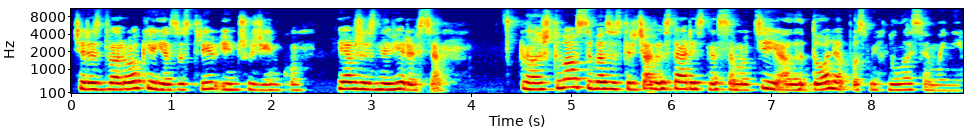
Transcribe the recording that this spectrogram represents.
Через два роки я зустрів іншу жінку. Я вже зневірився. Налаштував себе зустрічати старість на самоті, але доля посміхнулася мені.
